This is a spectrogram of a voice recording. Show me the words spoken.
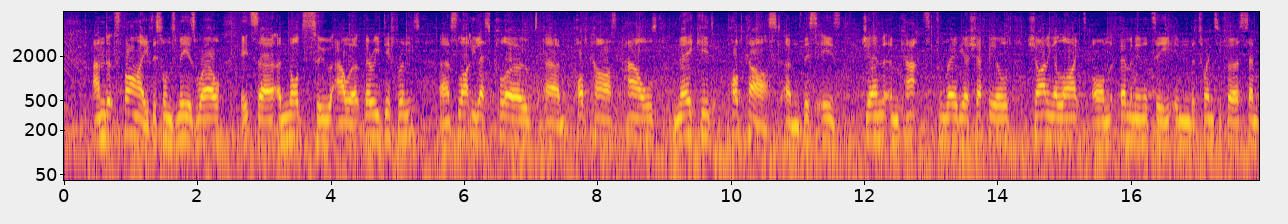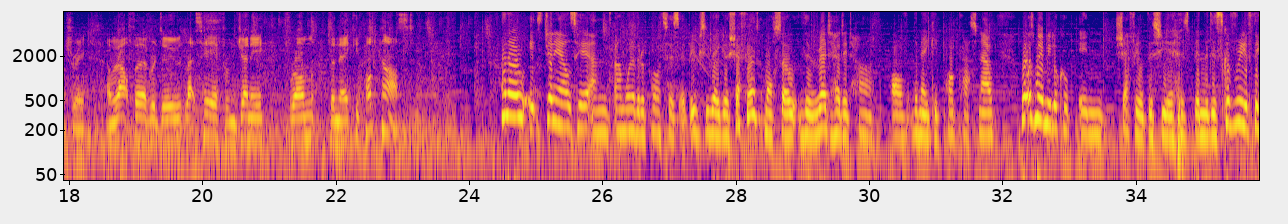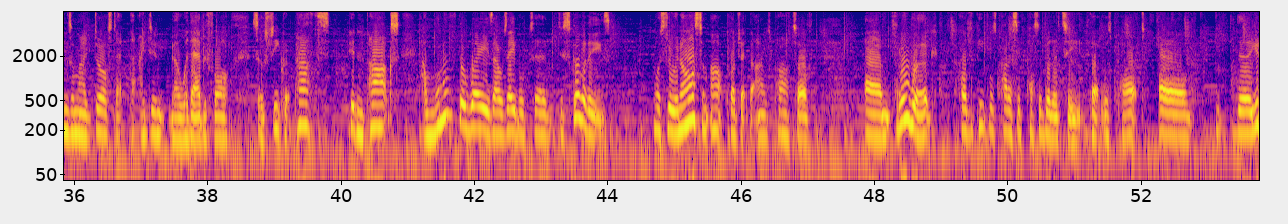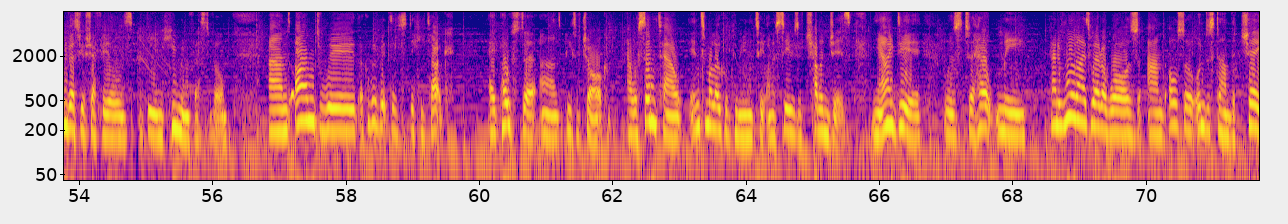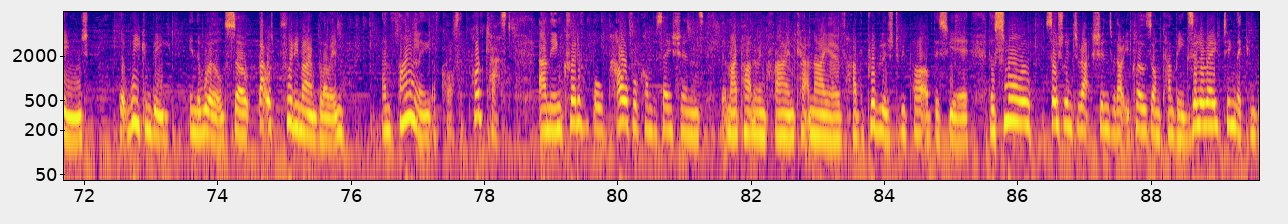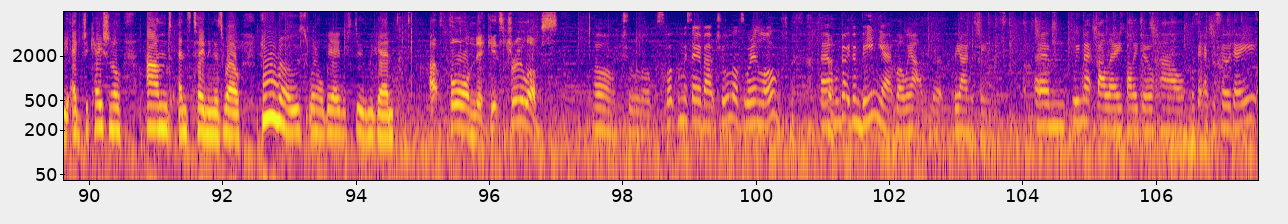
And at five this one's me as well. It's uh, a nod to our very different uh, slightly less clothed um, podcast pals naked podcast. And this is jen and kat from radio sheffield shining a light on femininity in the 21st century and without further ado let's hear from jenny from the Naked Podcast. Hello, it's Jenny Ells here, and I'm one of the reporters at BBC Radio Sheffield. I'm also the red-headed half of the Naked Podcast. Now, what has made me look up in Sheffield this year has been the discovery of things on my doorstep that I didn't know were there before. So, secret paths, hidden parks, and one of the ways I was able to discover these was through an awesome art project that I was part of um, through work called the People's Palace of Possibility that was part of the University of Sheffield's Being Human Festival. And armed with a couple of bits of sticky tack, a poster, and a piece of chalk, I was sent out into my local community on a series of challenges. And the idea was to help me kind of realise where I was and also understand the change that we can be in the world. So that was pretty mind blowing. And finally, of course, the podcast and the incredible, powerful conversations that my partner in crime, Kat and I, have had the privilege to be part of this year. Those small social interactions without your clothes on can be exhilarating, they can be educational and entertaining as well. Who knows when we'll be able to do them again? At four, Nick, it's True Loves. Oh, true loves. What can we say about true loves? We're in love. Um, we've not even been yet. Well, we have, but behind the scenes. Um, we met Ballet, Ballet Joe Hal. Was it episode eight?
